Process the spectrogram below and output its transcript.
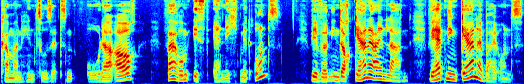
Kann man hinzusetzen. Oder auch, warum ist er nicht mit uns? Wir würden ihn doch gerne einladen. Wir hätten ihn gerne bei uns.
